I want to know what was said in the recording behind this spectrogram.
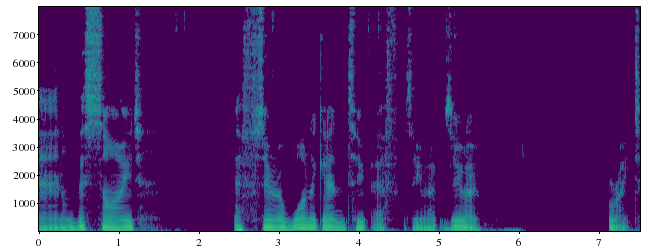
And on this side, F01 again to F00. Right.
